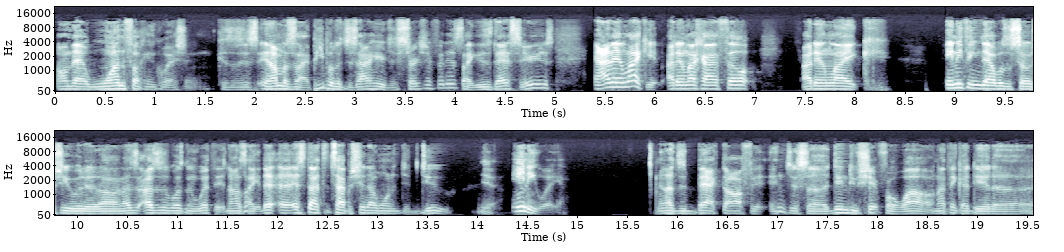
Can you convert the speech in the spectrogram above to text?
on that one fucking question. Cause and I'm just like, people are just out here just searching for this. Like, is that serious? And I didn't like it. I didn't like how I felt. I didn't like anything that was associated with it at all. And I just, I just wasn't with it. And I was like, that, it's not the type of shit I wanted to do. Yeah. Anyway. And I just backed off it and just uh, didn't do shit for a while. And I think I did uh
